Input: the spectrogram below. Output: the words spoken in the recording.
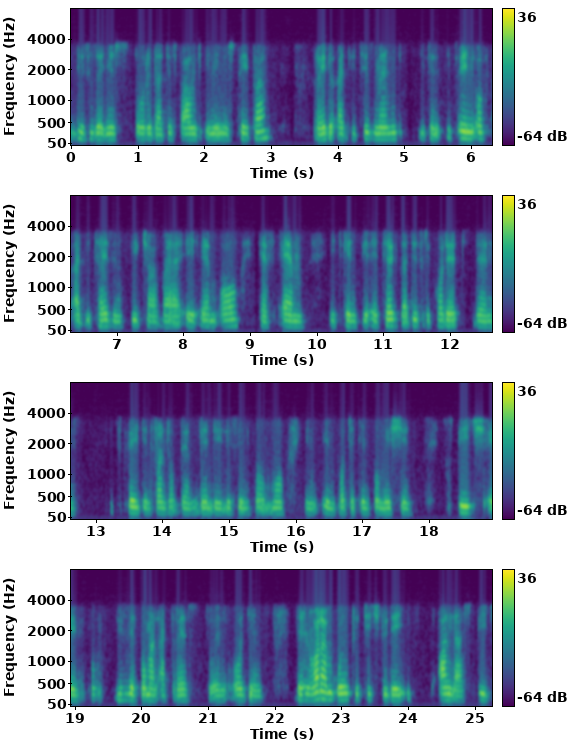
this is a news story that is found in a newspaper radio advertisement. It's, an, it's any of advertising feature via AM or FM. It can be a text that is recorded, then it's played in front of them. Then they listen for more in, important information. Speech, uh, this is a formal address to an audience. Then what I'm going to teach today is under speech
